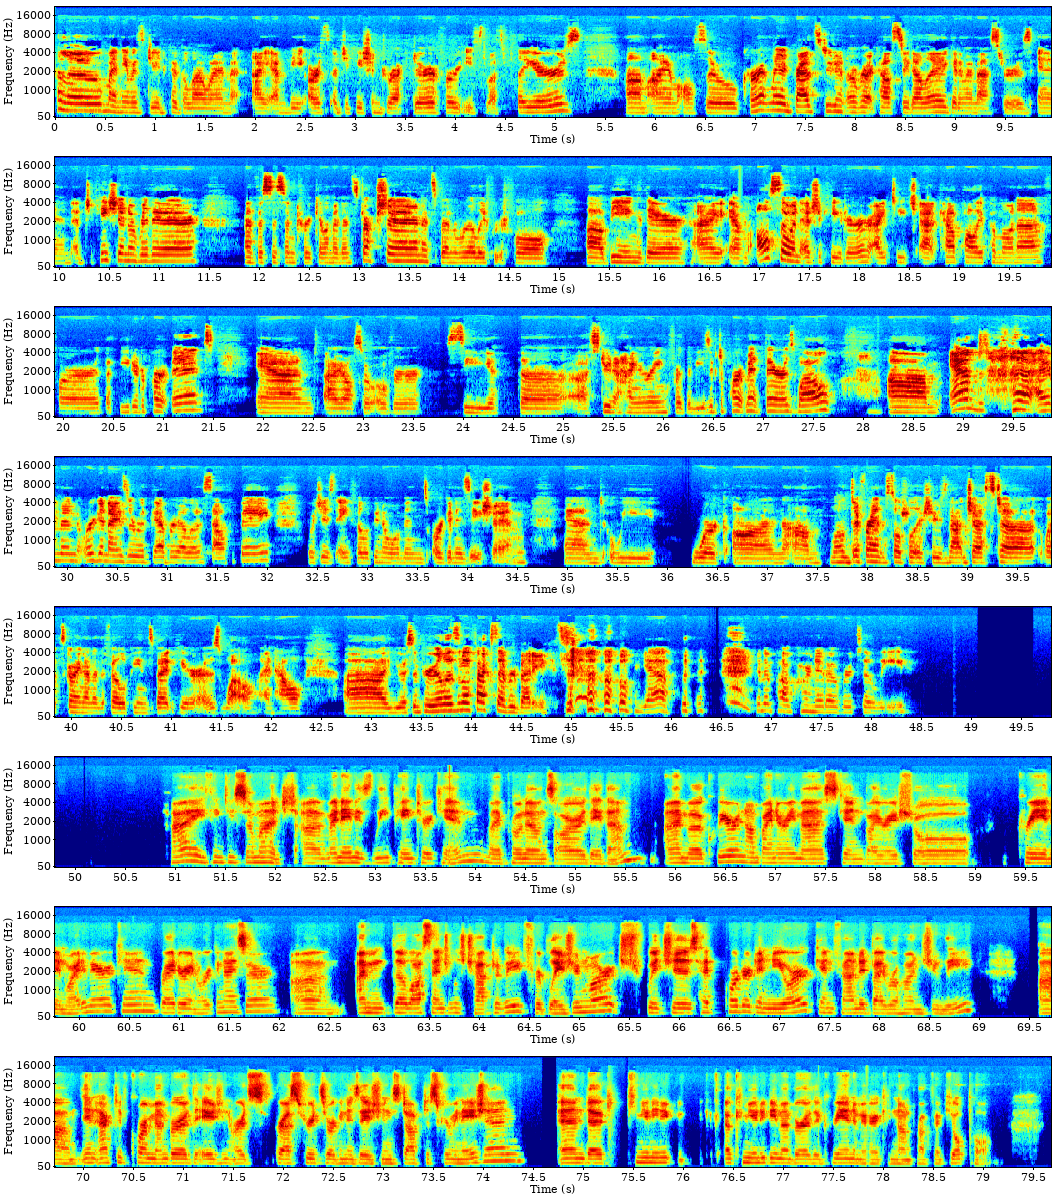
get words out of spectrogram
Hello, my name is Jade Cagalawan. I am the Arts Education Director for East West Players. Um, I am also currently a grad student over at Cal State LA, getting my master's in education over there, emphasis in curriculum and instruction. It's been really fruitful uh, being there. I am also an educator. I teach at Cal Poly Pomona for the theater department, and I also oversee the uh, student hiring for the music department there as well. Um, and I'm an organizer with Gabriela South Bay, which is a Filipino women's organization, and we work on um, well different social issues, not just uh, what's going on in the Philippines, but here as well, and how uh, U.S. imperialism affects everybody. So yeah, gonna popcorn it over to Lee. Hi, thank you so much. Uh, my name is Lee Painter Kim. My pronouns are they, them. I'm a queer, non-binary, masc, and biracial Korean and white American writer and organizer. Um, I'm the Los Angeles chapter lead for Blasian March, which is headquartered in New York and founded by Rohan Julie um, an active core member of the Asian arts grassroots organization Stop Discrimination, and a community a community member of the Korean American nonprofit Yopo.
